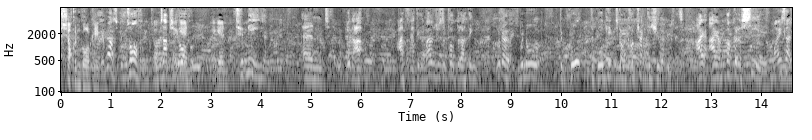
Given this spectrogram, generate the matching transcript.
shocking goalkeeper. It was. It was awful. It was absolutely Again, awful. again. To me, and look at, I, I think the manager's at fault, but I think look at we know the goal. The goalkeeper's got a contract issue at the minute. I, I am not going to say. Why is that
